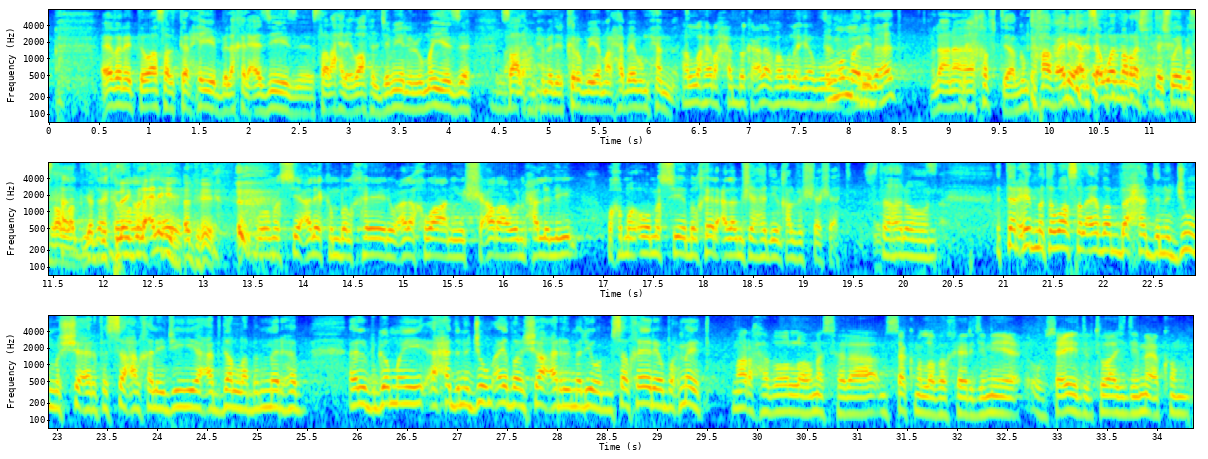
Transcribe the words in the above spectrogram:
أيضا يتواصل الترحيب بالأخ العزيز صراحة الاضافه الجميله المميزه صالح محمد الكربي. يا مرحبا يا أبو محمد. الله يرحب بك على فضله يا أبو الممري بعد؟ لا أنا خفت قمت اخاف عليه. أمس أول مرة شفته شوي بس غلط. قلت لا يقول علي. ومسي عليكم بالخير وعلى أخواني الشعراء والمحللين وخ- ومسي بالخير على المشاهدين خلف الشاشات. يستاهلون الترحيب متواصل أيضا باحد نجوم الشعر في الساحة الخليجية. عبد الله بن مرهب البقمي أحد نجوم أيضا شاعر المليون. مساء الخير يا أبو حميد. مرحبا والله ومسهلا. مساكم الله بالخير جميع. وسعيد بتواجدي معكم.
